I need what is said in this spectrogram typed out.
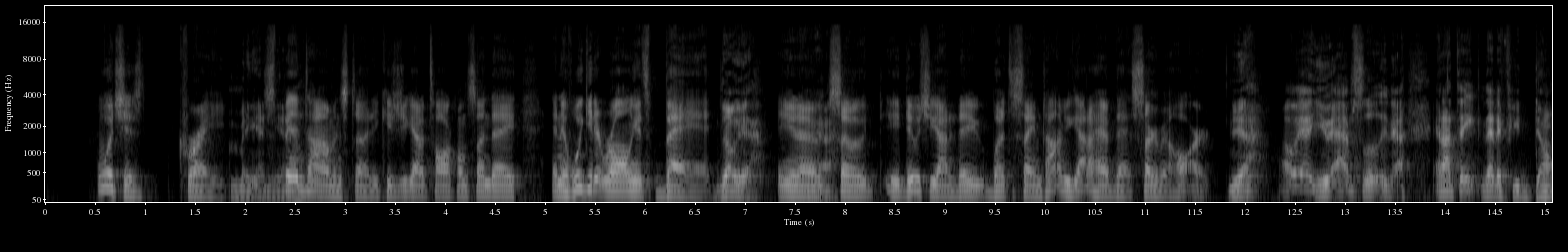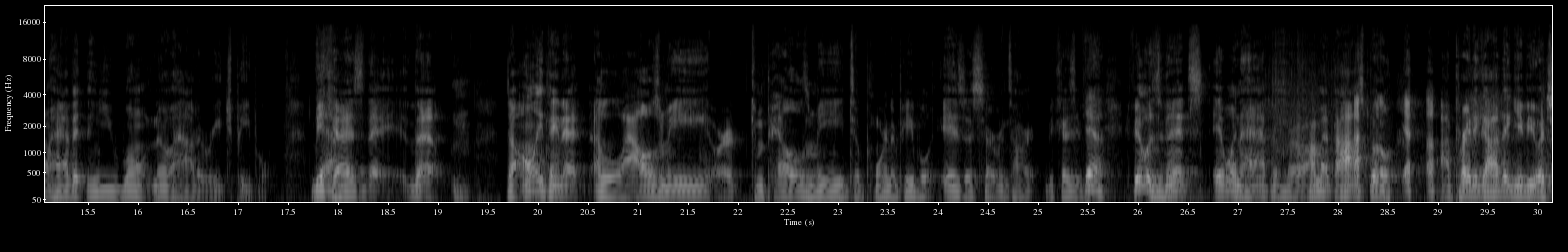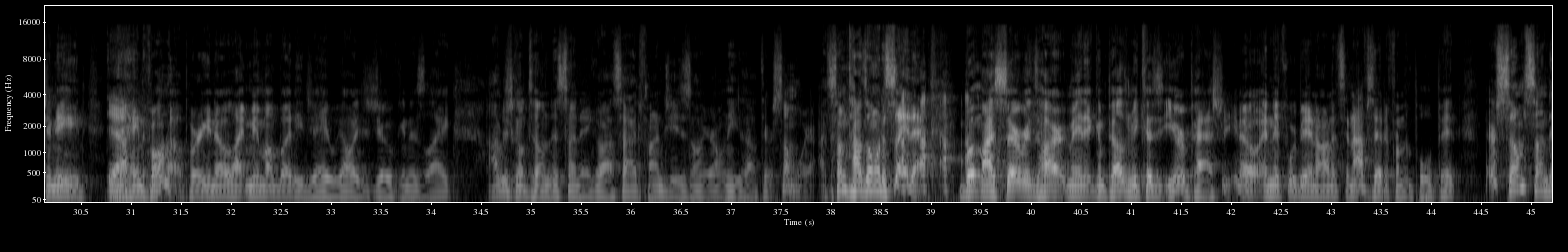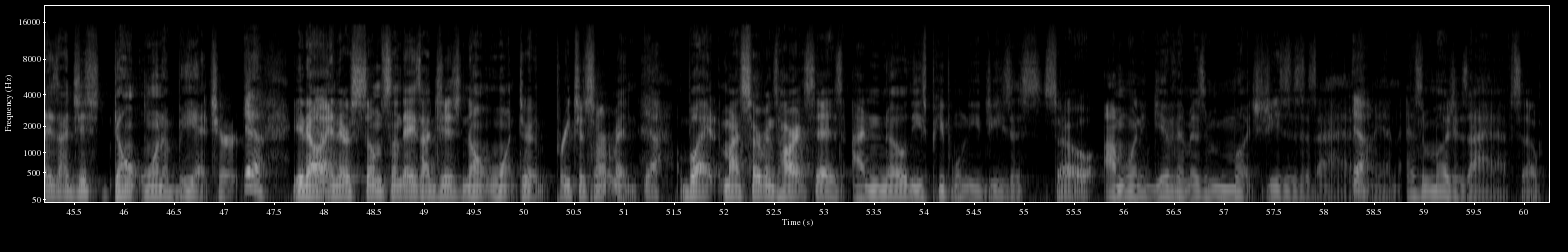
which is great. Man, yeah. spend time and study because you got to talk on Sunday, and if we get it wrong, it's bad. oh yeah, You know, Yeah. so you do what you got to do, but at the same time, you got to have that servant heart. yeah. Oh yeah, you absolutely. do. And I think that if you don't have it, then you won't know how to reach people because the the the only thing that allows me or compels me to pour into people is a servant's heart. Because if Yeah. if it was Vince, it wouldn't happen, bro. I'm at the hospital. I pray to God they give you what you need. And Yeah. they hang the phone up. Or you know, like me and my buddy Jay, we always joking is like, I'm just gonna tell him this Sunday, go outside, find Jesus on your own. He's out there somewhere. Sometimes I want to say that, but my servant's heart, man, it compels me because you're a pastor, you know. And if we're being honest, and I've said it from the pulpit, there's some Sundays I just don't want to be at church. Yeah. you know. Yeah. And there's some Sundays I just don't want to preach a sermon. Yeah. But my servant's heart says, I know these people need Jesus, so I'm going to give them as much Jesus as I have, Yeah. man, as much as I have. So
